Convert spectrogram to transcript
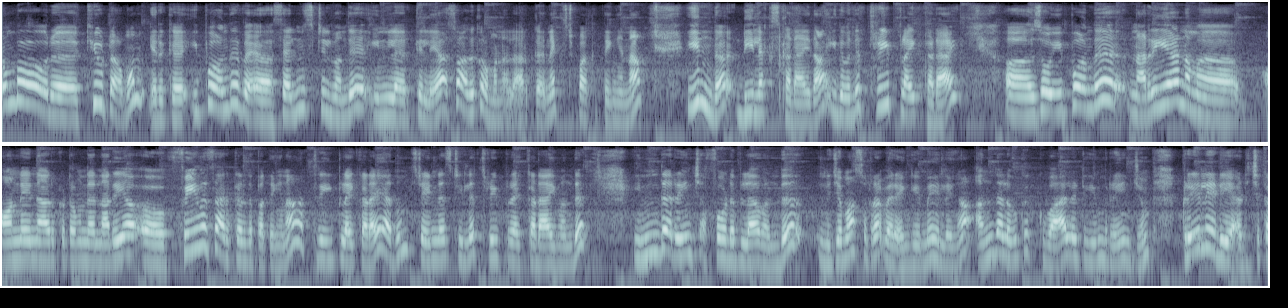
ரொம்ப ஒரு க்யூட்டாகவும் இருக்குது இப்போ வந்து செல்ன் ஸ்டீல் வந்து இன்னில் இருக்குது இல்லையா? ஸோ அதுக்கு ரொம்ப நல்லாயிருக்கு நெக்ஸ்ட் பார்த்தீங்கன்னா இந்த டீலக்ஸ் கடாய் தான். இது வந்து த்ரீ ப்ளை கடாய் ஸோ இப்போ வந்து நிறைய நம்ம ஆன்லைனாக இருக்கட்டும் இந்த நிறையா ஃபேமஸாக இருக்கிறது பார்த்தீங்கன்னா த்ரீ ப்ளை கடாய். அதுவும் ஸ்டெயின்லெஸ் ஸ்டீலில் த்ரீ ப்ளை கடாய் வந்து இந்த ரேஞ்ச் அஃபோர்டபுளாக வந்து நிஜமாக சொல்கிறேன் வேறு எங்கேயுமே இல்லைங்க. அந்த அளவுக்கு குவாலிட்டியும் ரேஞ்சும் ப்ரேலேடியை அடிச்சுக்க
